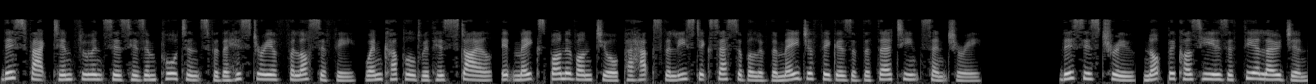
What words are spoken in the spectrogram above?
This fact influences his importance for the history of philosophy. When coupled with his style, it makes Bonaventure perhaps the least accessible of the major figures of the 13th century. This is true, not because he is a theologian,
